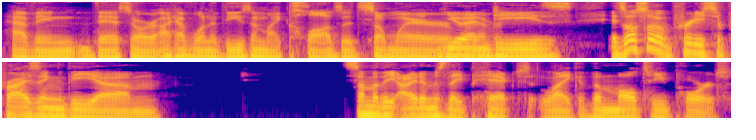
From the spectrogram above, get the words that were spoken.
having this, or I have one of these in my closet somewhere. or whatever. UMDs. It's also pretty surprising the um some of the items they picked, like the multi-port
